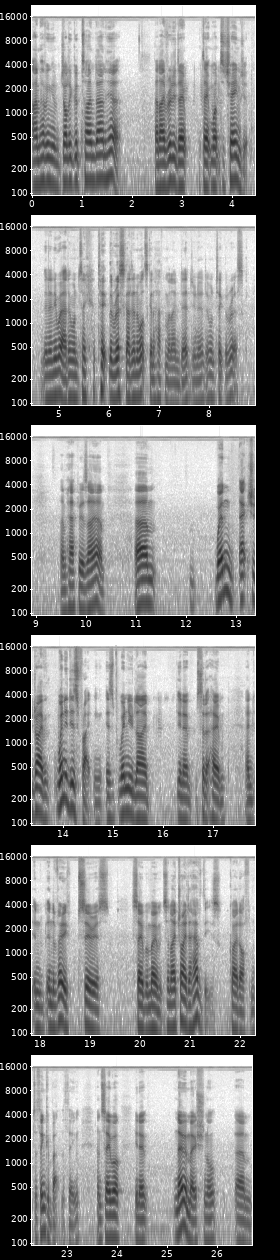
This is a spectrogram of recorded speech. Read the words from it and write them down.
I'm having a jolly good time down here. And I really don't, don't want to change it in any way. I don't want to take, take the risk. I don't know what's going to happen when I'm dead, you know. I don't want to take the risk. I'm happy as I am. Um, when actually driving, when it is frightening, is when you lie, you know, sit at home, and in in the very serious, sober moments. And I try to have these quite often to think about the thing and say, well, you know, no emotional um,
